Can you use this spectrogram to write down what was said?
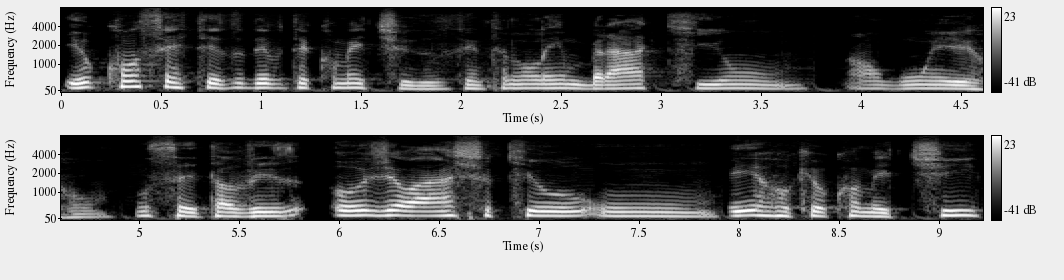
eu com certeza devo ter cometido. Tentando lembrar aqui um, algum erro. Não sei, talvez. Hoje eu acho que o, um erro que eu cometi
